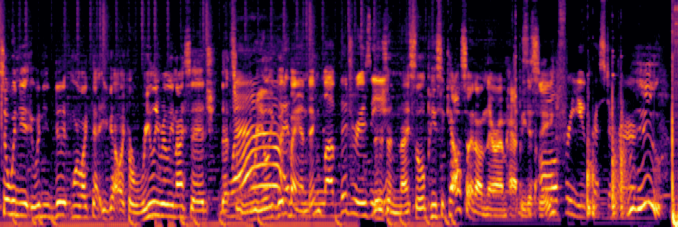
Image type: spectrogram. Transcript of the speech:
so when you when you did it more like that, you got like a really, really nice edge. That's Wow, really good I banding. love the druzy. There's a nice little piece of calcite on there. I'm happy This to see. all for you, Christopher. Woohoo!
